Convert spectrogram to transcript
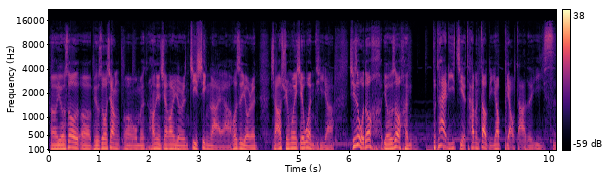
呃，有时候呃，比如说像呃，我们好女人相关有人寄信来啊，或是有人想要询问一些问题啊，其实我都有的时候很不太理解他们到底要表达的意思。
